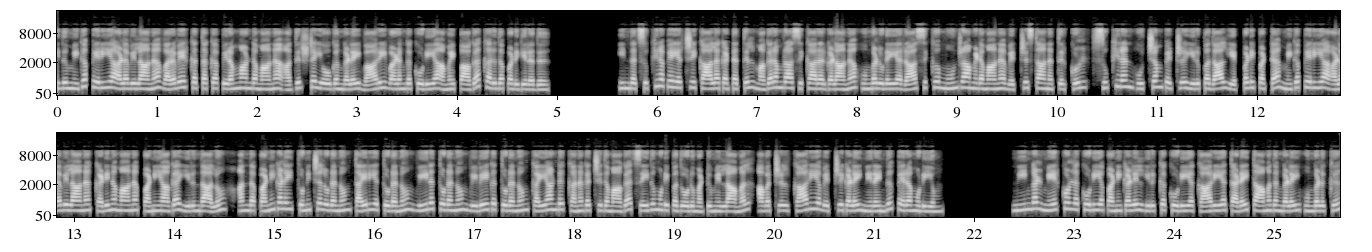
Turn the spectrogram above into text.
இது மிகப்பெரிய அளவிலான வரவேற்கத்தக்க பிரம்மாண்டமான அதிர்ஷ்ட யோகங்களை வாரி வழங்கக்கூடிய அமைப்பாக கருதப்படுகிறது. இந்த சுக்கிரப்பெயர்ச்சி காலகட்டத்தில் மகரம் ராசிக்காரர்களான உங்களுடைய ராசிக்கு மூன்றாம் இடமான வெற்றிஸ்தானத்திற்குள் சுக்கிரன் உச்சம் பெற்று இருப்பதால் எப்படிப்பட்ட மிகப்பெரிய அளவிலான கடினமான பணியாக இருந்தாலும் அந்த பணிகளை துணிச்சலுடனும் தைரியத்துடனும் வீரத்துடனும் விவேகத்துடனும் கையாண்டு கனகச்சிதமாக செய்து முடிப்பதோடு மட்டுமில்லாமல் அவற்றில் காரிய வெற்றிகளை நிறைந்து பெற முடியும். நீங்கள் மேற்கொள்ளக்கூடிய பணிகளில் இருக்கக்கூடிய காரிய தடை தாமதங்களை உங்களுக்கு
